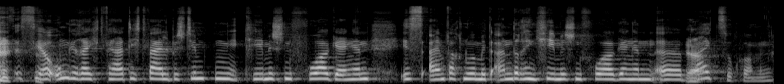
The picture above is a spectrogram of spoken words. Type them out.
das ist ja ungerechtfertigt, weil bestimmten chemischen Vorgängen ist einfach nur mit anderen chemischen Vorgängen äh, ja. beizukommen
